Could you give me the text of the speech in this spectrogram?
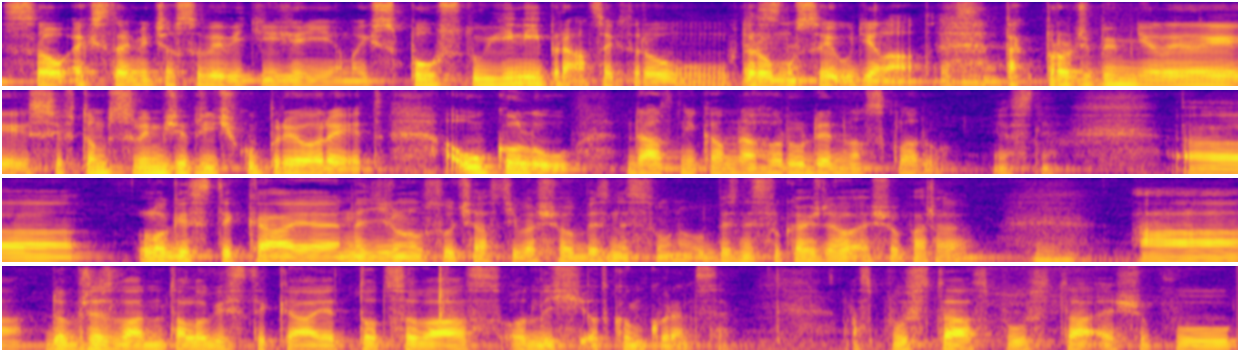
jsou extrémně časově vytížení a mají spoustu jiný práce, kterou, kterou Jasně. musí udělat. Jasně. Tak proč by měli si v tom svém žebříčku priorit a úkolů dát někam nahoru den na skladu? Jasně. Uh, logistika je nedílnou součástí vašeho biznesu, nebo biznesu každého e-shopaře. Mm. A dobře zvládnutá logistika je to, co vás odliší od konkurence. A spousta, spousta e-shopů uh,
